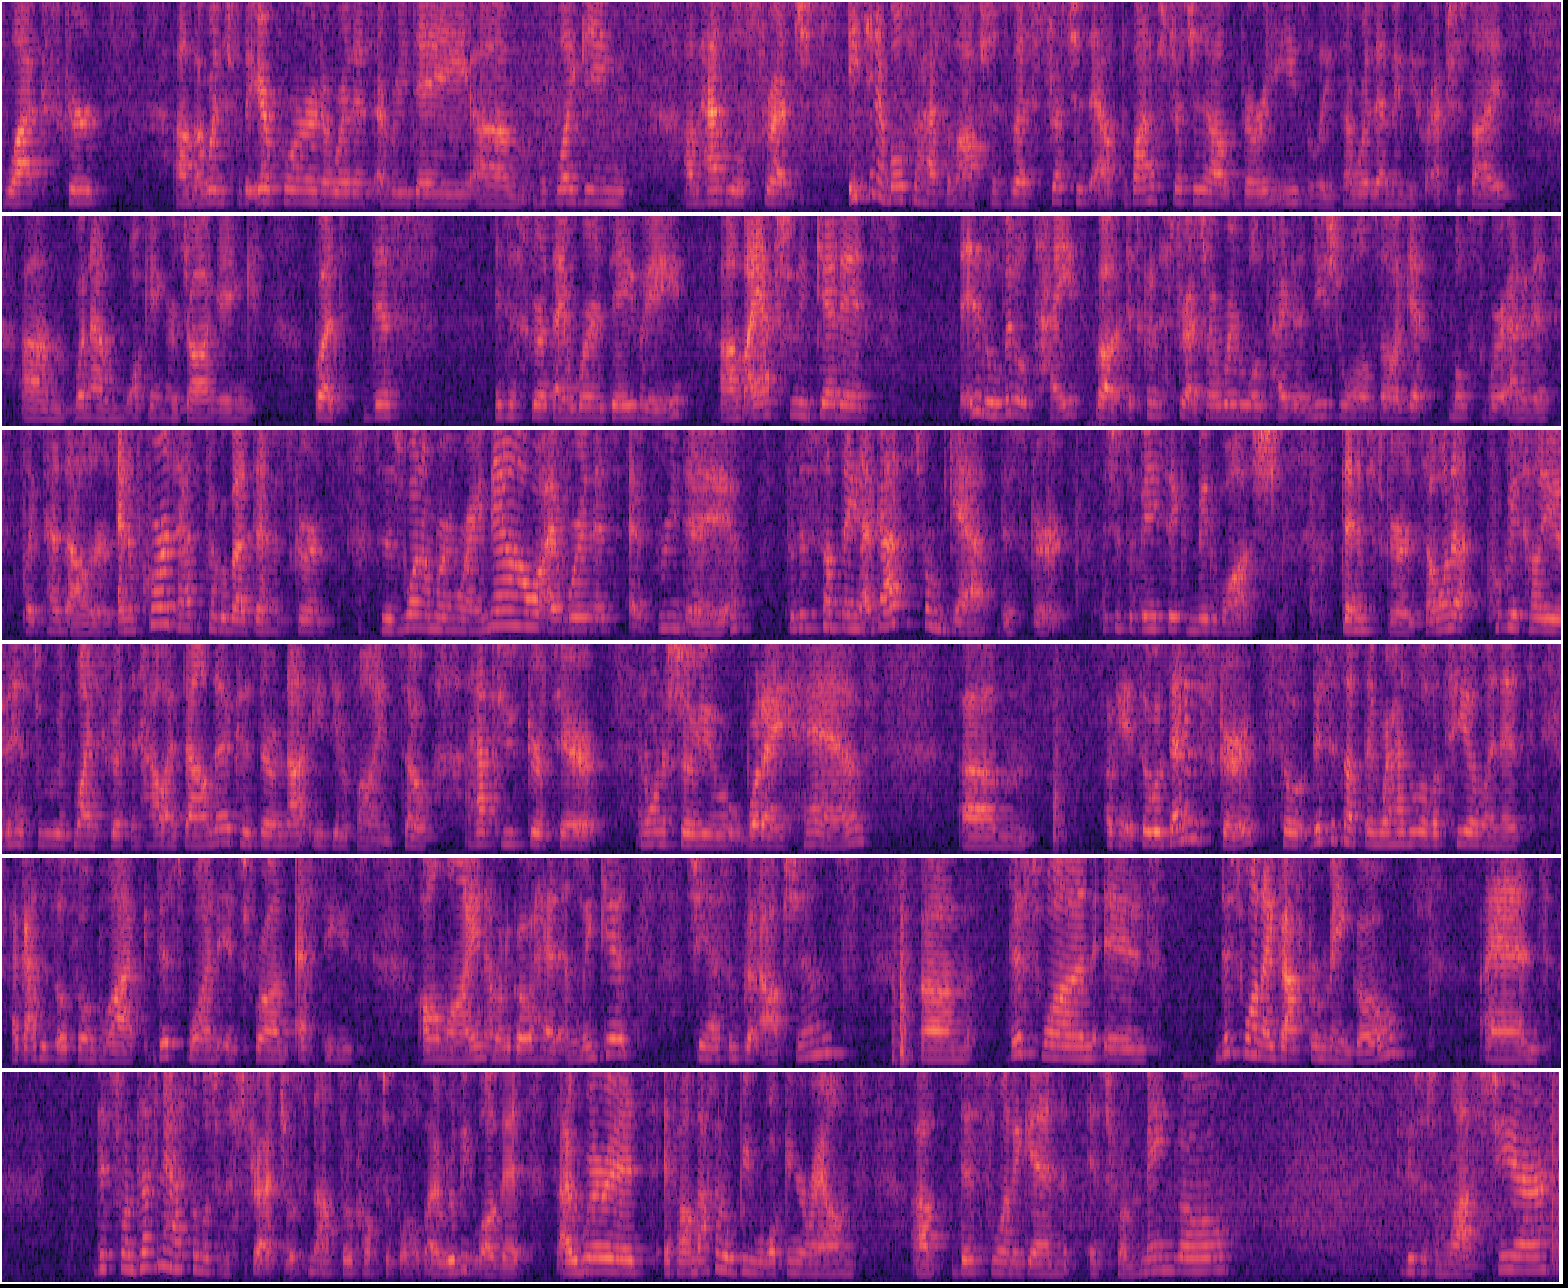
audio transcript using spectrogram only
black skirts. Um, I wear this for the airport, I wear this every day um, with leggings, um, has a little stretch. H&M also has some options but it stretches out, the bottom stretches out very easily so I wear that maybe for exercise um, when I'm walking or jogging but this is a skirt that I wear daily. Um, I actually get it it is a little tight, but it's to stretch. I wear it a little tighter than usual, so I get most wear out of it. It's like $10. And of course, I have to talk about denim skirts. So this one I'm wearing right now, I wear this every day. So this is something, I got this from Gap, this skirt. It's just a basic mid-wash denim skirts. I want to quickly tell you the history with my skirts and how I found it because they're not easy to find. So I have few skirts here and I want to show you what I have. Um, Okay, so with denim skirts, so this is something where it has a little teal in it. I got this also in black. This one is from Esteez online. I'm going to go ahead and link it. She has some good options. Um, this one is, this one I got from Mango. And this one doesn't have so much of a stretch. It's not so comfortable, but I really love it. So I wear it if I'm not going to be walking around. Um, this one again is from Mango. These are from last year.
